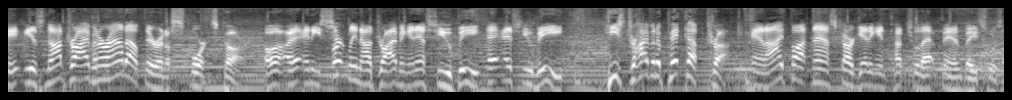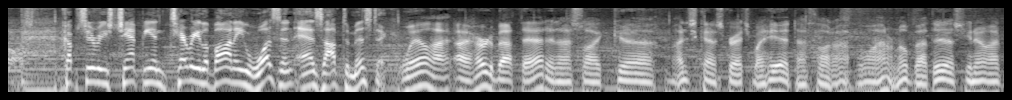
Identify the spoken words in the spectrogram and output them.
is not driving around out there in a sports car, uh, and he's certainly not driving an SUV. SUV, he's driving a pickup truck. And I thought NASCAR getting in touch with that fan base was awesome. Cup Series champion Terry Labonte wasn't as optimistic. Well, I, I heard about that, and I was like, uh, I just kind of scratched my head. I thought, oh, well, I don't know about this. You know, I,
